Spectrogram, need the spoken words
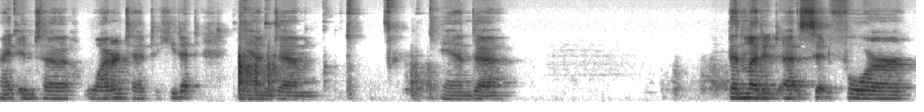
right, into water to, to heat it, and um, and uh, then let it uh, sit for.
